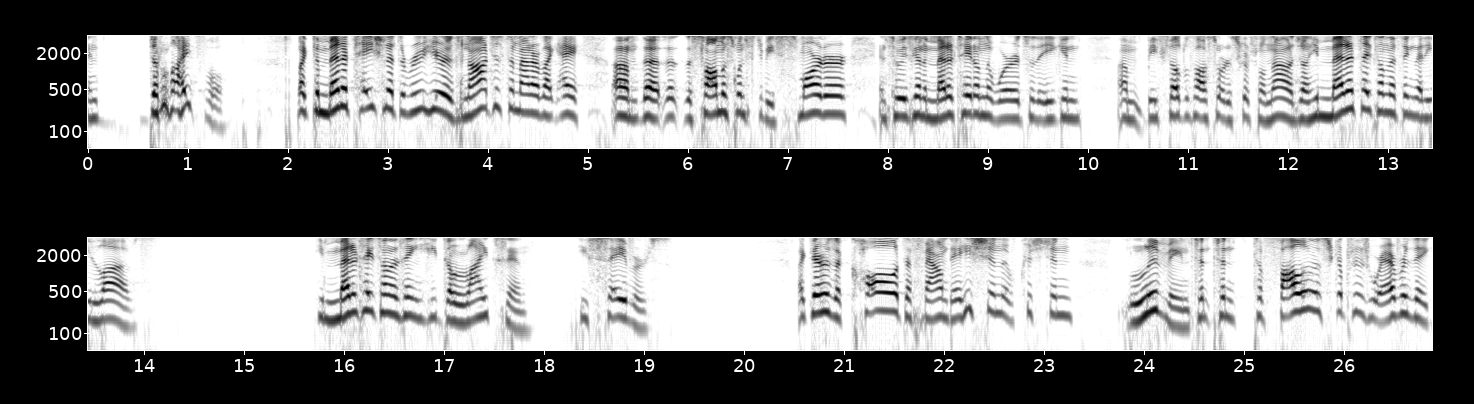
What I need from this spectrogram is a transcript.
and delightful. Like the meditation at the root here is not just a matter of like, hey, um, the, the, the psalmist wants to be smarter, and so he's going to meditate on the word so that he can um, be filled with all sort of scriptural knowledge. No, he meditates on the thing that he loves. He meditates on the thing he delights in. He savors. Like there is a call at the foundation of Christian living to, to, to follow the scriptures wherever they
